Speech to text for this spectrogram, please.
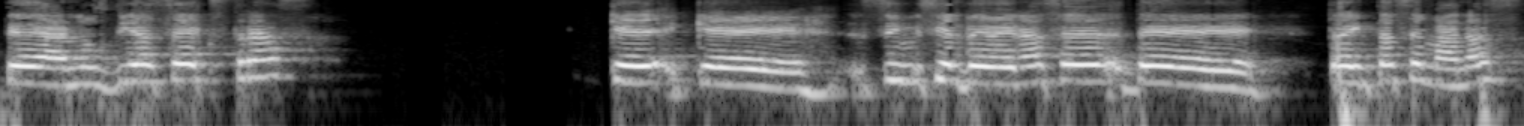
te dan los días extras que, que si, si el bebé nace de 30 semanas,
